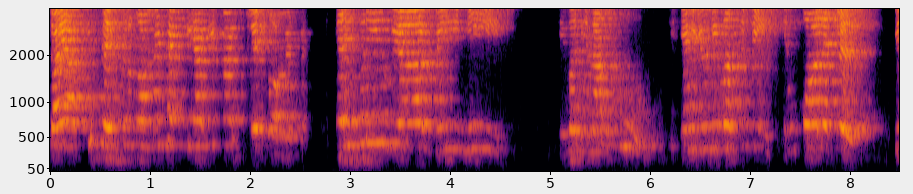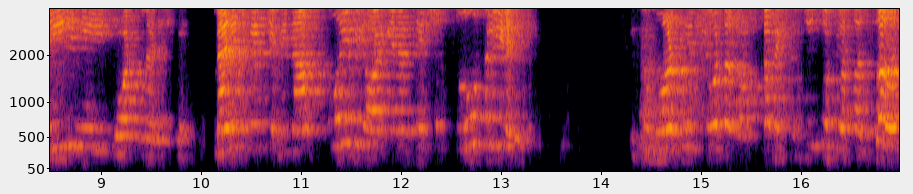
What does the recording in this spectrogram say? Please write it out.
चाहे आपकी सेंट्रल गवर्नमेंट है इंडिया की, चाहे स्टेट गवर्नमेंट है। Everywhere we need even in our school in universities in colleges we need what management management के बिना कोई भी ऑर्गेनाइजेशन स्मूथली नहीं चलती If you want to ensure the long-term existence of your concern,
